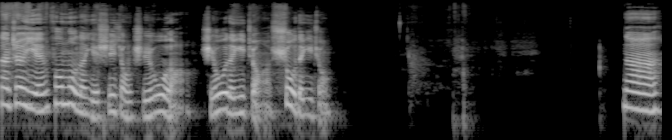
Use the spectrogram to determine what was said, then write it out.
那这盐肤木呢，也是一种植物啊，植物的一种，树的一种。那。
